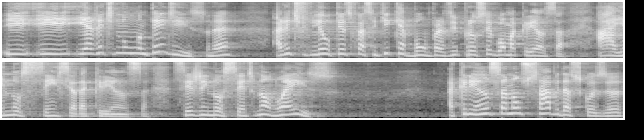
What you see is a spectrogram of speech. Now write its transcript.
E, e, e a gente não entende isso, né? A gente lê o texto e fica assim: o que, que é bom para eu ser igual uma criança? Ah, a inocência da criança. Seja inocente. Não, não é isso. A criança não sabe das coisas.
